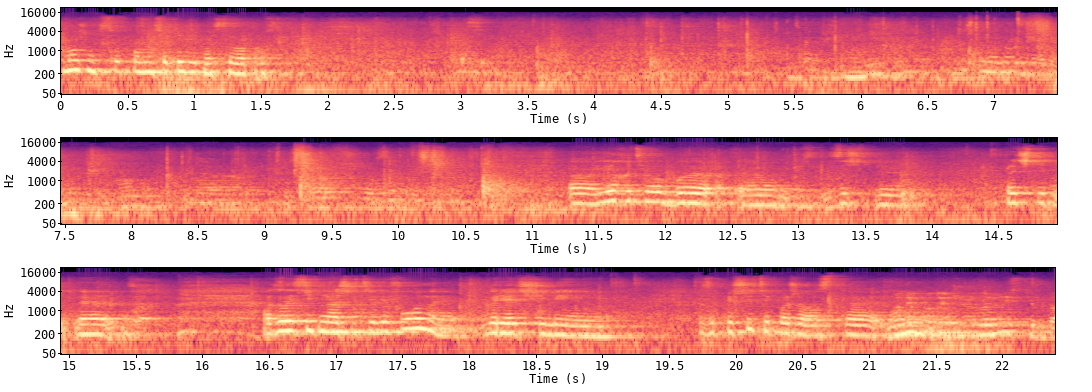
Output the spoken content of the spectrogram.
можем все полностью ответить на все вопросы. Спасибо. Э, Я хотела бы защ- э, огласить наши телефоны горячей линии. Запишите, пожалуйста, Вони будуть журналістів, да,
